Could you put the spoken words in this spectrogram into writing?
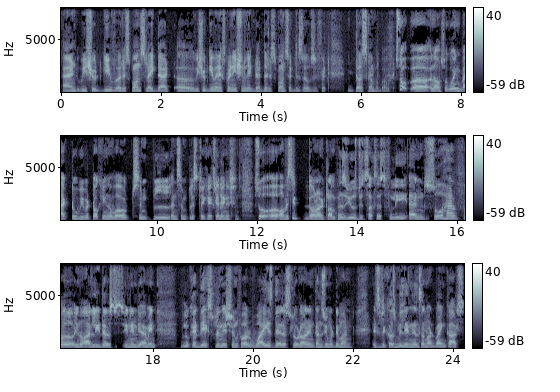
And we should give a response like that. Uh, we should give an explanation like that, the response it deserves if it does come about. So uh, no, so going back to we were talking about simple and simplistic explanations. So uh, obviously Donald Trump has used it successfully, and so have uh, you know our leaders in India. I mean, look at the explanation for why is there a slowdown in consumer demand. It's because millennials are not buying cars.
